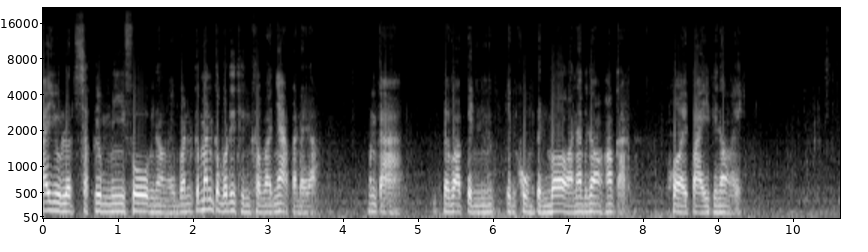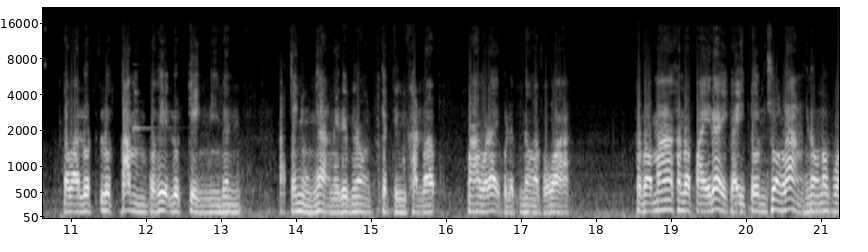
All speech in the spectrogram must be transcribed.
อายุรถสกึมมีโฟพี่น้องไอ้มันก็มันก็บ่ได้ถึงคำว่ายากปานใดแล้วมันก็แปลว่าเป็นเป็นคุมเป็นบ่อนะพี่น้องเฮาก็คอยไปพี่น้องไอ้แต่ว่ารถรถต่ำประเภทรถเก่งนี่มันอาจจะยุ่งยากในเด้อพี่น้องก็ถึงขั้นว่ามาบ่ได้พุ่นแหละพี่น้องอะเพราะว่าคันว่ามาคันว่าไปได้ก็อีกตนช่วงล่างพี่น้องเนาะเพราะ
